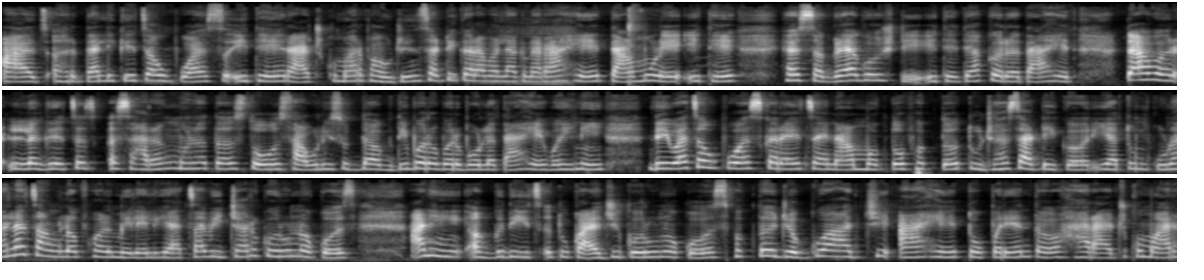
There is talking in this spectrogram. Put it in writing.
आज हरतालिकेचा उपवास इथे राजकुमार भाऊजींसाठी करावा लागणार आहे. त्यामुळे इथे ह्या सगळ्या गोष्टी इथे त्या करत आहेत. त्यावर लगेचच सारंग म्हणत असतो सावलीसुद्धा अगदी बरोबर बोलत आहे. वहिनी देवाचा उपवास करायचा आहे ना मग तो फक्त तुझ्यासाठी कर. यातून कुणाला चांगलं फळ मिळेल याचा विचार करू नकोस. आणि अगदीच तू काळजी करू नकोस. फक्त जग्गू आजी आहे तोपर्यंत हा राजकुमार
